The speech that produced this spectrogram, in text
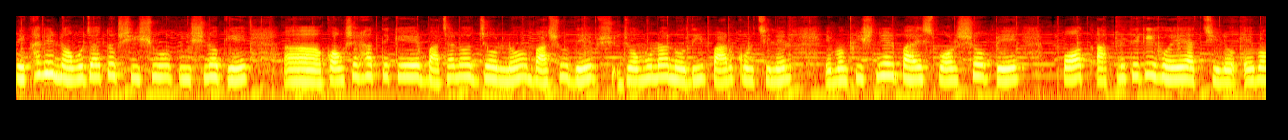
এখানে নবজাতক শিশু কৃষ্ণকে কংসের হাত থেকে বাঁচানোর জন্য বাসুদেব যমুনা নদী পার করছিলেন এবং কৃষ্ণের পায়ে স্পর্শ পেয়ে পথ আপনি থেকেই হয়ে যাচ্ছিল এবং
